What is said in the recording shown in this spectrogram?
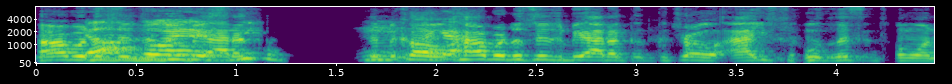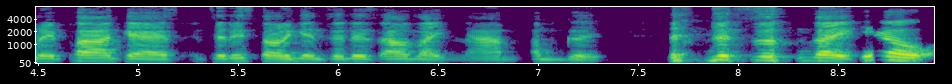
Horrible decisions will be out of mm, because horrible decisions be out of control. I used to listen to one of their podcasts until they started getting to this. I was like, nah, I'm, I'm good. this is like, you know,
